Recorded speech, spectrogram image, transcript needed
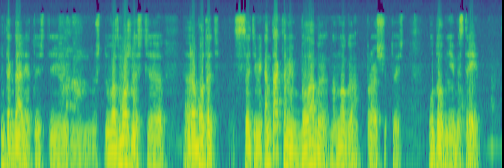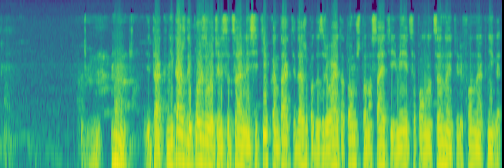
и так далее. То есть и возможность э, работать с этими контактами была бы намного проще, то есть удобнее и быстрее. Итак, не каждый пользователь социальной сети ВКонтакте даже подозревает о том, что на сайте имеется полноценная телефонная книга,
